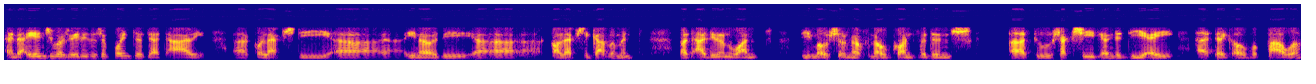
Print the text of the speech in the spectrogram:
And the ANC was very disappointed that I uh, collapsed the, uh, you know, the uh, uh, collapsed the government. But I didn't want the motion of no confidence uh, to succeed and the DA take over power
